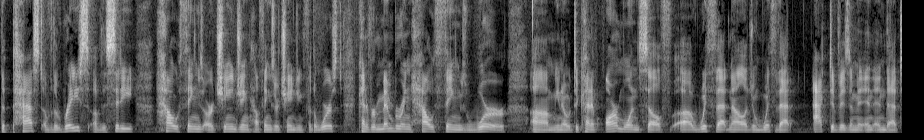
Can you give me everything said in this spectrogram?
the past of the race, of the city, how things are changing, how things are changing for the worst, kind of remembering how things were, um, you know, to kind of arm oneself uh, with that knowledge and with that activism and, and that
